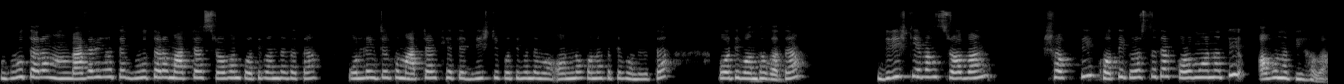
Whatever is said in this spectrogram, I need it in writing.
গুরুতর, মাঝারি হতে গুরুতর মাত্রার শ্রবণ প্রতিবন্ধকতা। উল্লেখযোগ্য মাত্রার ক্ষেত্রে দৃষ্টি প্রতিবন্ধক এবং অন্য কোনো ক্ষেত্রে বন্ধুতা প্রতিবন্ধকতা। দৃষ্টি এবং শ্রবণ শক্তি ক্ষতিগ্রস্ততার ক্রমোন্নতি অবনতি হওয়া।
